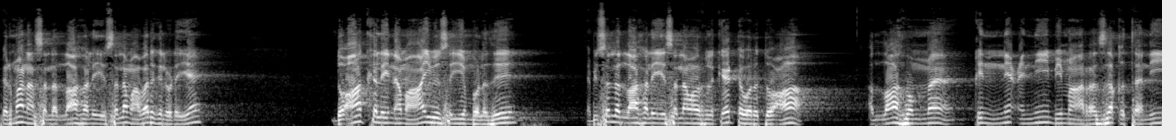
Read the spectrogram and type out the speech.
பெருமானார் சல்லாஹ் அலைஹி வஸல்லம் அவர்களுடைய துஆக்களை நாம் ஆய்வு செய்யும் பொழுது நபி ஸல்லல்லாஹு அலைஹி அவர்கள் கேட்ட ஒரு துஆ அல்லாஹும்ம கின்னிஅனி பிமா ரஸக்தனி.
